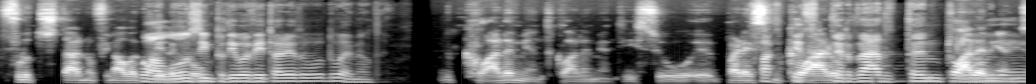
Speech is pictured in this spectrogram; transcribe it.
fruto de estar no final da corrida. O Alonso com... impediu a vitória do, do Hamilton. Claramente, claramente. Isso eh, parece-me claro. Tardado tanto claramente.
